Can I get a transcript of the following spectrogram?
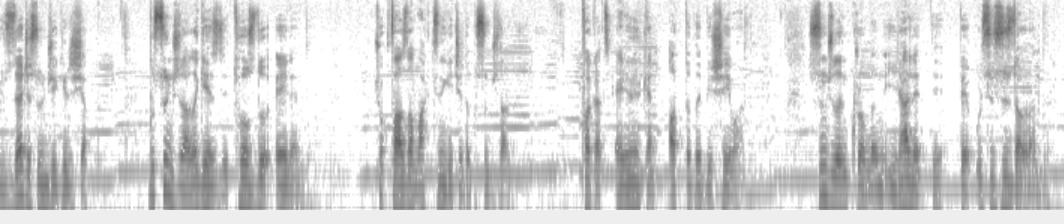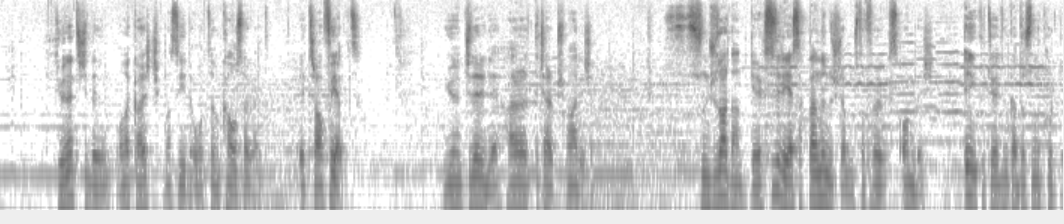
Yüzlerce sunucuya giriş yaptı. Bu sunucularda gezdi, tozdu, eğlendi. Çok fazla vaktini geçirdi bu sunucularda. Fakat eğlenirken atladığı bir şey vardı. Sunucuların kurallarını ihlal etti ve usulsüz davrandı. Yöneticilerin ona karşı çıkmasıyla ortamı kaosa verdi. Etrafı yaktı. Yöneticiler ile hararetli çarpışmalar yaşadı. Sunuculardan gereksiz yere yasaklandığını düşünen Mustafa Rapix 15 en kötü yönetim kadrosunu kurdu.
